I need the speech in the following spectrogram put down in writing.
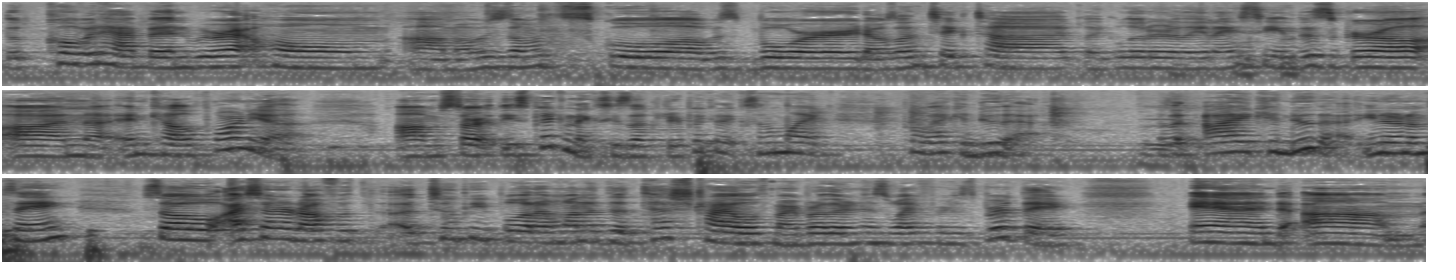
the COVID happened. We were at home. Um, I was done with school. I was bored. I was on TikTok, like literally, and I seen this girl on uh, in California um, start these picnics, these luxury picnics, and I'm like, bro, I can do that. I was like, I can do that. You know what I'm saying? So I started off with uh, two people, and I wanted to test trial with my brother and his wife for his birthday. And um,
